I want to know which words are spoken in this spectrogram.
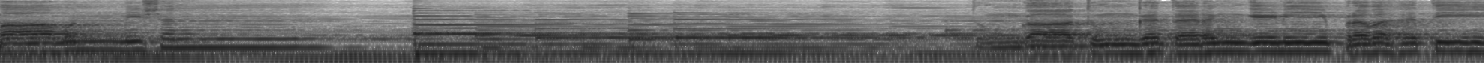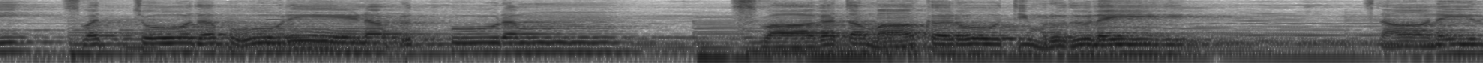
मामुन्मिषन् तुङ्गातुङ्गतरङ्गिणी प्रवहति स्वच्छोदपूरेण हृत्पूरम्। स्वागतमाकरोति मृदुलैः स्नानैर्गुरोधारय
